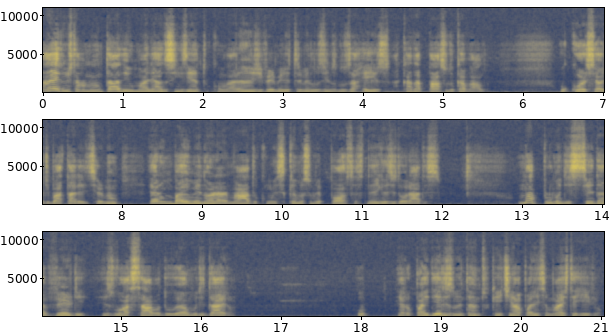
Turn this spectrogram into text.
Aeron estava montado em um malhado cinzento, com laranja e vermelho tremeluzindo nos arreios a cada passo do cavalo. O corcel de batalha de seu irmão era um baio menor armado com escamas sobrepostas negras e douradas. Uma pluma de seda verde esvoaçava do elmo de Dairon. Era o pai deles, no entanto, quem tinha a aparência mais terrível.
